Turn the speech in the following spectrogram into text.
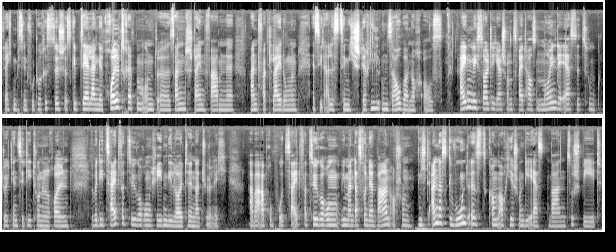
vielleicht ein bisschen futuristisch. Es gibt sehr lange Rolltreppen und äh, sandsteinfarbene Wandverkleidungen. Es sieht alles ziemlich steril und sauber noch aus. Eigentlich sollte ja schon 2009 der erste Zug durch den Citytunnel rollen. Über die Zeitverzögerung reden die Leute natürlich. Aber apropos Zeitverzögerung, wie man das von der Bahn auch schon nicht anders gewohnt ist, kommen auch hier schon die ersten Bahnen zu spät.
